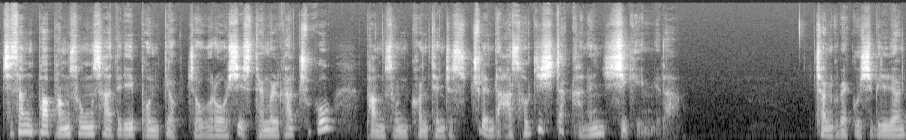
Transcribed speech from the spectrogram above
지상파 방송사들이 본격적으로 시스템을 갖추고 방송 컨텐츠 수출에 나서기 시작하는 시기입니다. 1991년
